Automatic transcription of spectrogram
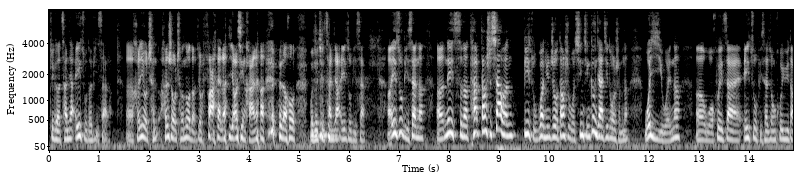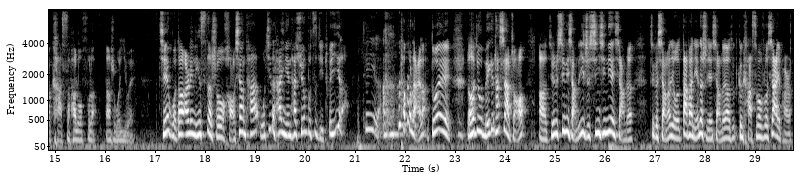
这个参加 A 组的比赛了。呃，很有承很守承诺的就发来了邀请函啊，然后我就去参加 A 组比赛。啊，A 组比赛呢，呃，那次呢，他当时下完 B 组冠军之后，当时我心情更加激动是什么呢？我以为呢，呃，我会在 A 组比赛中会遇到卡斯帕洛夫了。当时我以为，结果到二零零四的时候，好像他，我记得他一年他宣布自己退役了。退役了，他不来了，对，然后就没跟他下着啊，其实心里想着，一直心心念想着，这个想了有大半年的时间，想着要跟卡斯帕夫下一盘了，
